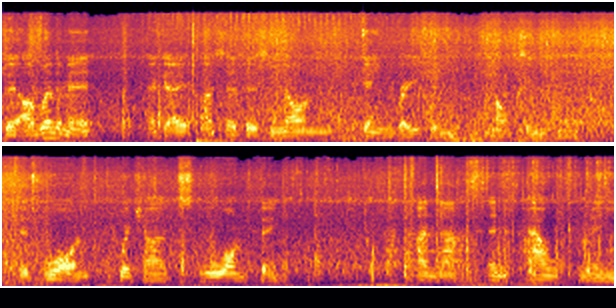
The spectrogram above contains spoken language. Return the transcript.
But I will admit, okay, I said there's non-game breaking mods in here. There's one which adds one thing. And that's an alchemy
